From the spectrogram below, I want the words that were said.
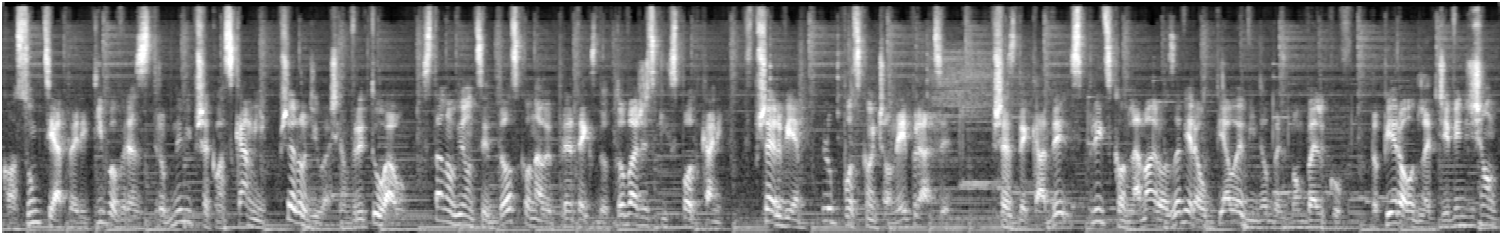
konsumpcja aperitivo wraz z drobnymi przekąskami przerodziła się w rytuał, stanowiący doskonały pretekst do towarzyskich spotkań w przerwie lub po skończonej pracy. Przez dekady Spritz con l'Amaro zawierał białe wino bez bąbelków. Dopiero od lat 90.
